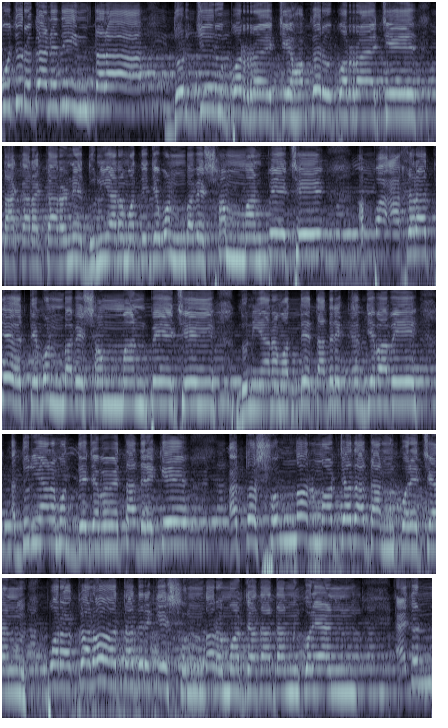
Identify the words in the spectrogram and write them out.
বুজুর্গানে দিন তারা ধৈর্যের উপর রয়েছে, হকের উপর রয়েছে। টাকার কারণে দুনিয়ার মধ্যে যেমনভাবে সম্মান পেয়েছে, আপা আখরাতে তেমনভাবে সম্মান পেয়েছে। দুনিয়ার মধ্যে তাদেরকে যেভাবে, দুনিয়ার মধ্যে যেভাবে তাদেরকে এত সুন্দর মর্যাদা দান করেছেন, পরকালও তাদেরকে সুন্দর মর্যাদা দান করেন। এজন্য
